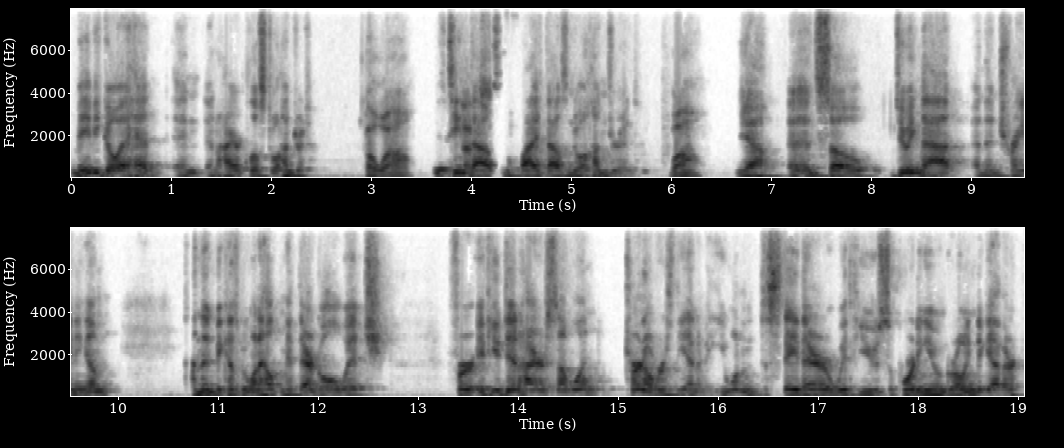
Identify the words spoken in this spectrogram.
maybe go ahead and, and hire close to 100. Oh, wow. 15,000 to 5,000 to 100. Wow. Yeah. And, and so doing that and then training them. And then because we want to help them hit their goal, which for if you did hire someone, turnover is the enemy. You want them to stay there with you, supporting you and growing together.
